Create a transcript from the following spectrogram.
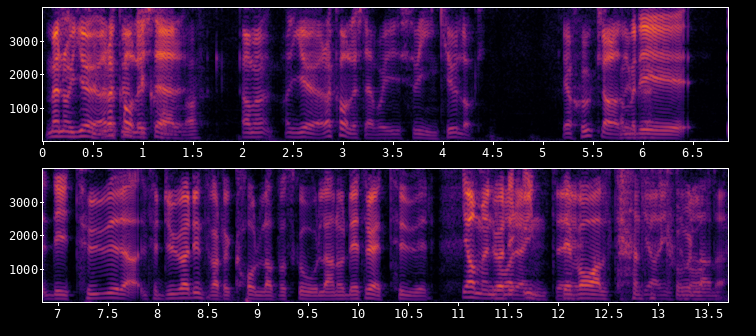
Men att göra inte college där, ja men att göra college där var ju svinkul dock. Jag är sjukt glad att Ja men det är, det är tur, för du hade ju inte varit och kollat på skolan och det tror jag är tur Ja men Du hade det inte valt den Jag har inte skolan valt det.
